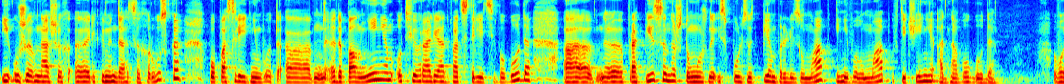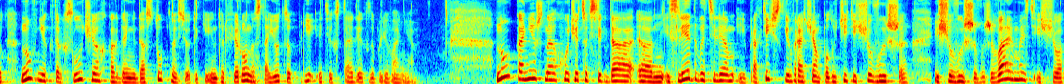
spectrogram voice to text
И уже в наших рекомендациях РУСКО по последним вот дополнениям от февраля 2023 года прописано, что можно использовать пембролизумаб и неволумаб в течение одного года. Вот. Но в некоторых случаях, когда недоступно, все-таки интерферон остается при этих стадиях заболевания. Но, ну, конечно, хочется всегда эм, исследователям и практическим врачам получить еще выше, еще выше выживаемость, еще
